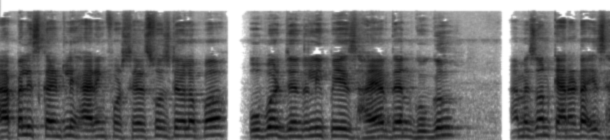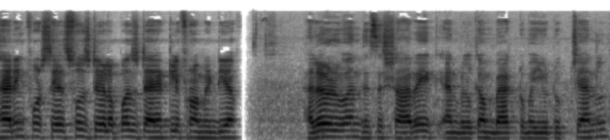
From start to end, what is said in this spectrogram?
Apple is currently hiring for Salesforce developer. Uber generally pays higher than Google. Amazon Canada is hiring for Salesforce developers directly from India. Hello everyone, this is Sharique and welcome back to my YouTube channel.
